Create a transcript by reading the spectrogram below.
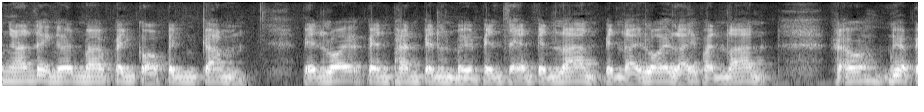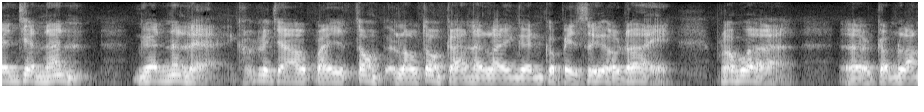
ำงานได้เงินมาเป็นกอบเป็นกำเป็นร้อยเป็นพันเป็นหมื่นเป็นแสนเป็นล้าน เป็นหลายร้อยหลายพันล้านเขาเมื่อเป็นเช่นนั้น เงินนั่นแหละ เขาก็จะเอาไปต้องเราต้องการอะไรเงินก็ไปซื้อเอาได้ เพราะว่ากำลัง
